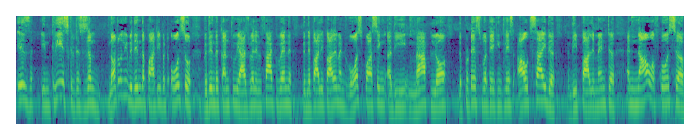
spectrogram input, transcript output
is increased criticism not only within the party but also within the country as well. In fact, when the Nepali parliament was passing uh, the map law, the protests were taking place outside uh, the parliament. Uh, and now, of course, uh,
